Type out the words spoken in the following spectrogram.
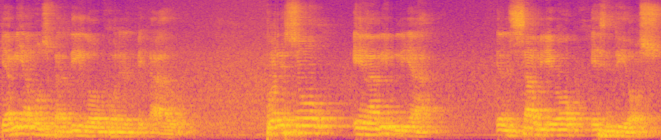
que habíamos perdido por el pecado. Por eso en la Biblia el sabio es Dios.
